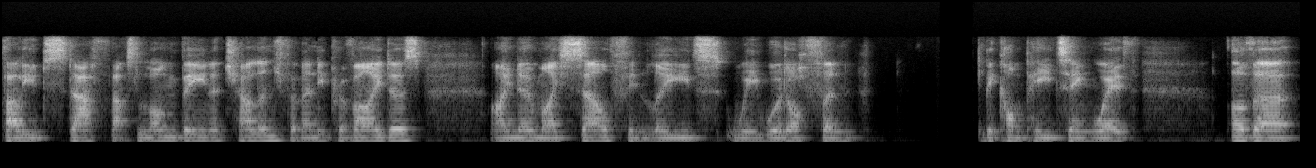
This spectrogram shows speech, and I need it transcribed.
valued staff. That's long been a challenge for many providers. I know myself in Leeds, we would often be competing with other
